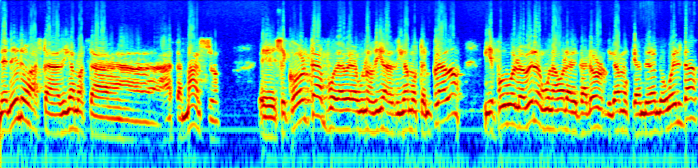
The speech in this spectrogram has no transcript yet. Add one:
enero hasta, digamos, hasta, hasta marzo. eh, se corta, puede haber algunos días, digamos, templados, y después vuelve a haber alguna hora de calor, digamos, que ande dando vuelta.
